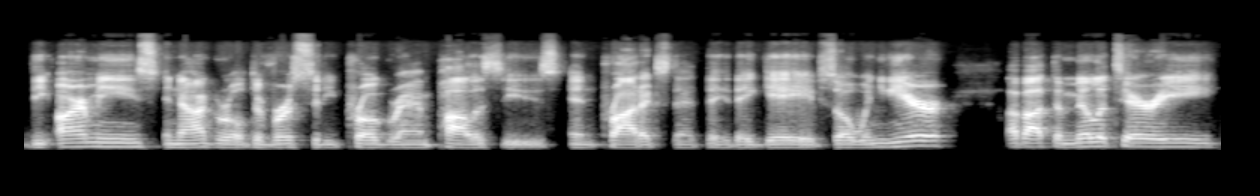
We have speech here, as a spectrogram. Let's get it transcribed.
the Army's inaugural diversity program policies and products that they, they gave. So when you hear about the military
